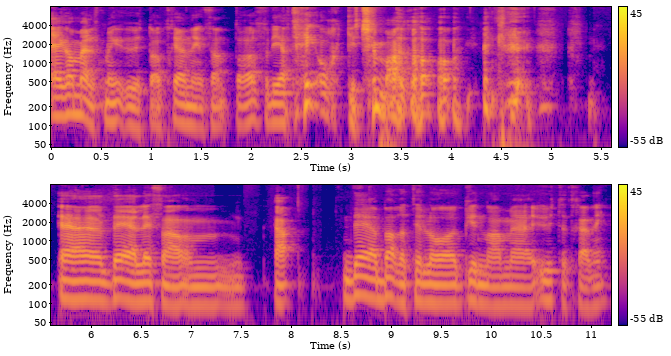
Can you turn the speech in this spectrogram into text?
Jeg har meldt meg ut av treningssenteret fordi at jeg orker ikke mer Eh, det er liksom Ja. Det er bare til å begynne med utetrening.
